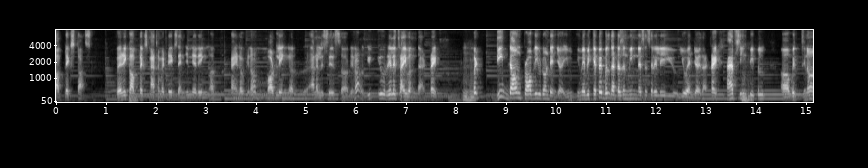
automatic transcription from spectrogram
complex task very complex mathematics engineering or kind of you know modeling or analysis or you know you, you really thrive on that right. Mhm. but deep down probably you don't enjoy you, you may be capable that doesn't mean necessarily you, you enjoy that right i have seen Mhm. people uh, with you know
